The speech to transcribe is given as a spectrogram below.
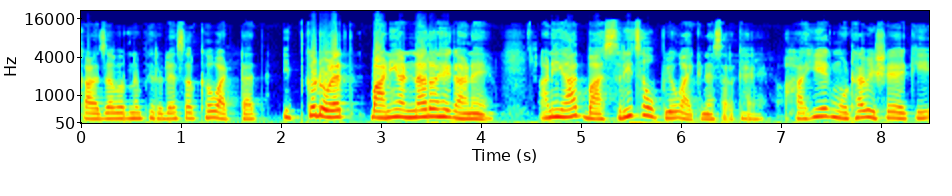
काळजावरनं फिरल्यासारखं वाटतात. इतकं डोळ्यात पाणी आणणारं हे गाणं आहे. आणि यात बासरीचा उपयोग ऐकण्यासारखा आहे. हाही एक मोठा विषय आहे की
